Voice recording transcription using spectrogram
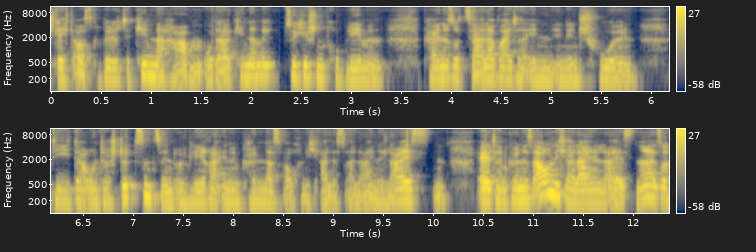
schlecht ausgebildete Kinder haben oder Kinder mit psychischen Problemen, keine SozialarbeiterInnen in den Schulen, die da unterstützend sind und LehrerInnen können das auch nicht alles alleine leisten. Eltern können es auch nicht alleine leisten, ne? Also,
